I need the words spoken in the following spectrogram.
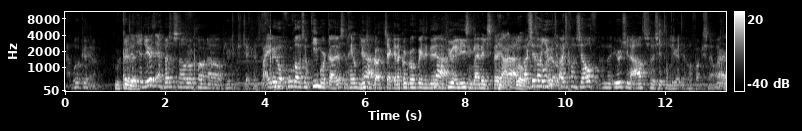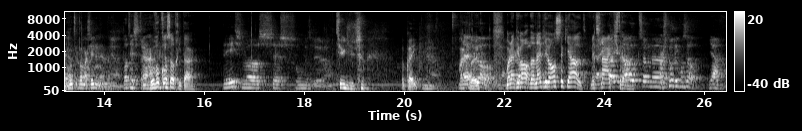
Ja, moet wel kunnen. Moet kunnen. Je, je leert echt best wel snel door gewoon eh, op YouTube te checken. en zo. Maar ik weet wel, vroeger had ik zo'n keyboard thuis en dan ging ik op YouTube Ja. checken en dan kon ik ook opeens de, Ja. de Fury Release een klein beetje spelen. Ja, klopt. Als je, gewoon YouTube, als je gewoon zelf een uurtje in de avond zo zit, dan leert het echt wel fucking snel. Ja, je moet er gewoon maar zin in hebben. dat is het. Ja. ook. Hoeveel kost zo'n gitaar? Deze was 600 euro. Jezus. Oké. Ja. Maar daar heb je wel. Ja. Maar dan heb, je wel, dan heb je wel een stukje hout. Met Ja, snaartjes eraan. ook zo'n... eh, Maar speelt hij vanzelf? ja.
